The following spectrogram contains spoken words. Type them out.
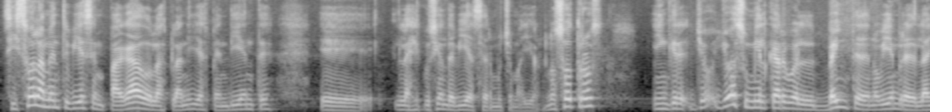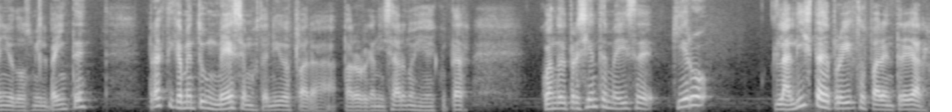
Si solamente hubiesen pagado las planillas pendientes, eh, la ejecución debía ser mucho mayor. Nosotros yo, asumí el cargo el 20 de noviembre del año 2020. Prácticamente un mes hemos tenido para, organizarnos y ejecutar. Cuando el presidente me dice, quiero la lista de proyectos para entregar,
